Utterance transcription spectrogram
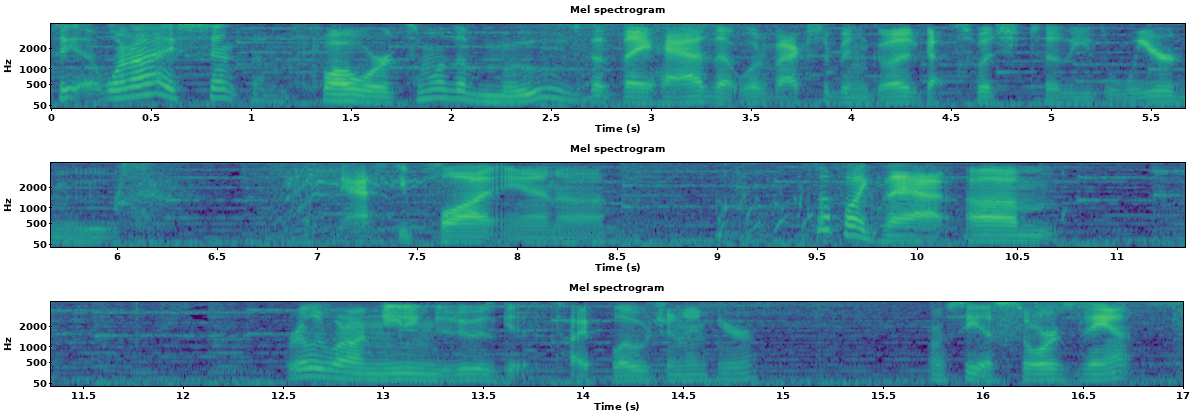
See, when I sent them forward, some of the moves that they had that would have actually been good got switched to these weird moves. Like Nasty Plot and uh, stuff like that. Um, really what I'm needing to do is get Typhlosion in here. I want to see a Swords Dance.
